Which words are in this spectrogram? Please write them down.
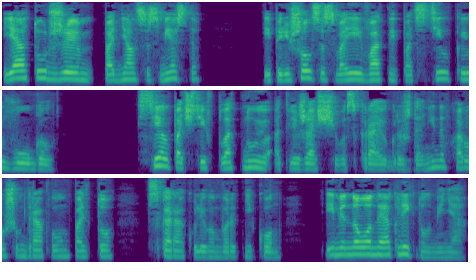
Я тут же поднялся с места и перешел со своей ватной подстилкой в угол, сел почти вплотную от лежащего с краю гражданина в хорошем драповом пальто с каракулевым воротником. Именно он и окликнул меня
